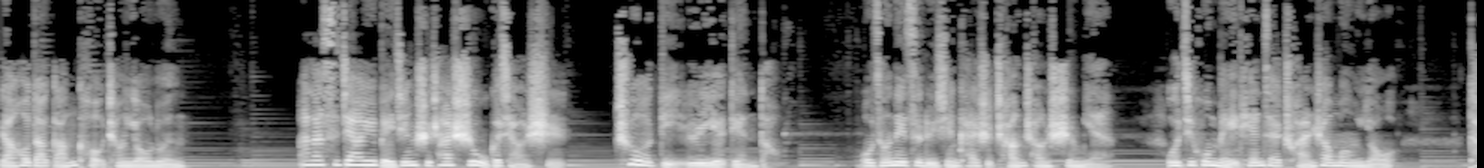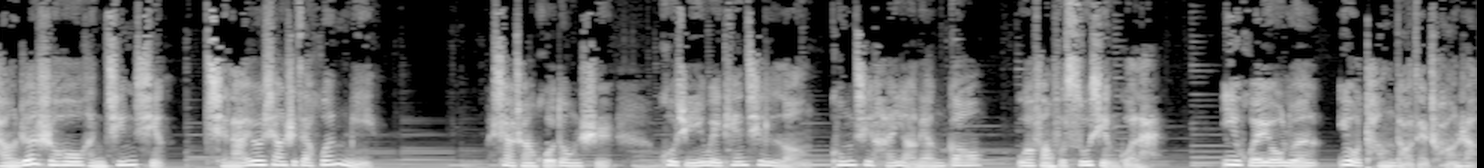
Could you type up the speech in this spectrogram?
然后到港口乘游轮。阿拉斯加与北京时差十五个小时，彻底日夜颠倒。我从那次旅行开始常常失眠，我几乎每天在船上梦游。躺着时候很清醒，起来又像是在昏迷。下船活动时，或许因为天气冷，空气含氧量高，我仿佛苏醒过来，一回游轮又躺倒在床上。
